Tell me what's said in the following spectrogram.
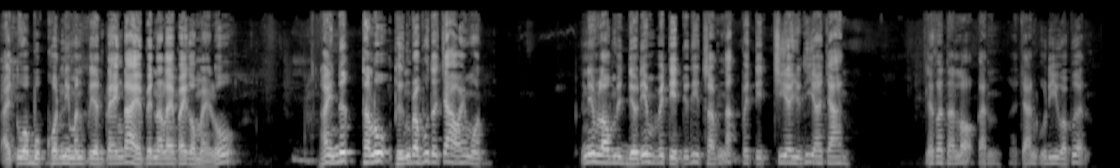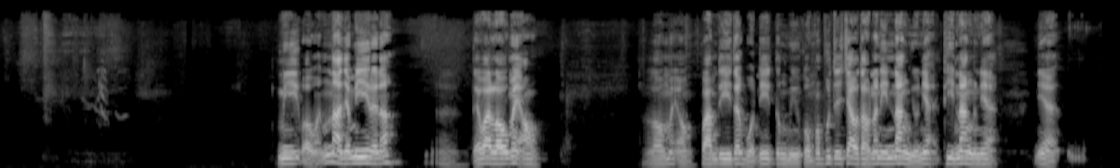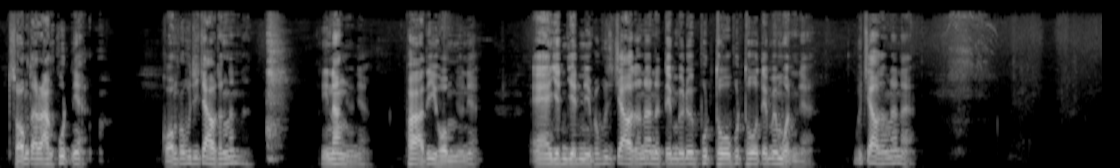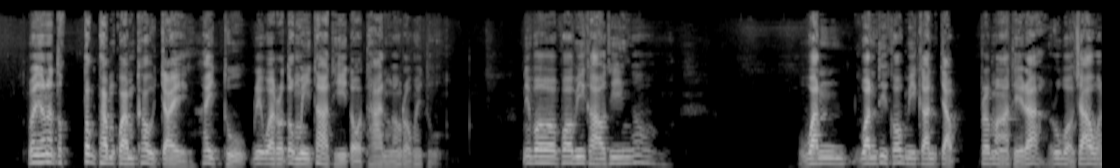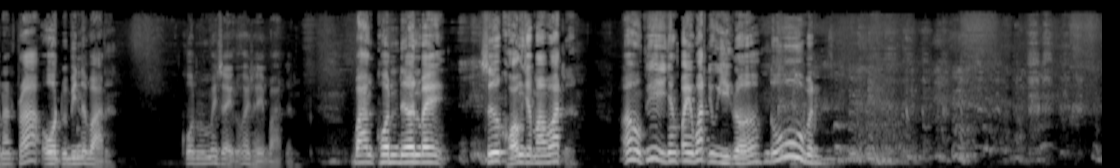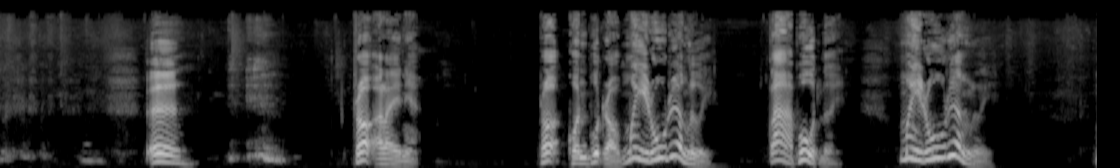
ไอตัวบุคคลนี่มันเปลี่ยนแปลงได้ เป็นอะไรไปก็ไม่รู้ ให้นึกทะลุถึงพระพุทธเจ้าให้หมด อันนี้เราเดี๋ยวนี้มันไปติดอยู่ที่สำนักไปติดเชียร์อยู่ที่อาจารย์ แล้วก็ทะเลาะกัน อาจารย์กูดีกว่าเพื่อน มีเปล่าน่าจะมีเลยเนาะแต่ว่าเราไม่เอา เราไม่เอาความดีทั้งหมดนี้ต้องมีของพระพุทธเจ้าเท่านั้นนี่นั่งอยู่เนี่ย ที่นั่งเนี่ย เนี่ยสองตารางพุทธเนี่ย ของพระพุทธเจ้าทั้งนั้นที่นั่งอยู่เนี่ย ผ้าที่ห่มอยู่เนี่ย แอร์เย็นๆนี่พระพุทธเจ้าทั้งนั้นเต็มไปด้วยพุทโธพุทโธเต็มไปหมดเนี่ยพระเจ้าทั้งนั้นน่ะ เพราะฉะนั้นต้องต้องทำความเข้าใจให้ถูก เรียกว่าเราต้องมีท่าทีต่อทานของเราให้ถูก นี่พอพอมีข่าวทีก็วันวันที่เขามีการจับพระมหาเถระรู้บอกเช้าวันนั้น พระโอดไปบินบาตคนมันไม่ใส่ก็ไม่ใส่บาตรกัน บางคนเดินไป ซื้อของจะมาวัด เอ้าพี่ยังไปวัดอยู่อีกเหรอ ดูมัน เออ เพราะอะไรเนี่ย เพราะคนพูดเราไม่รู้เรื่องเลย กล้าพูดเลย ไม่รู้เรื่องเลย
